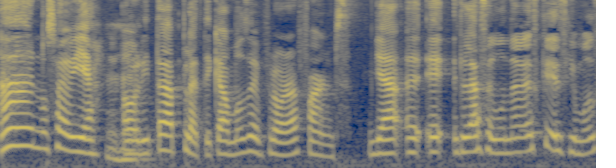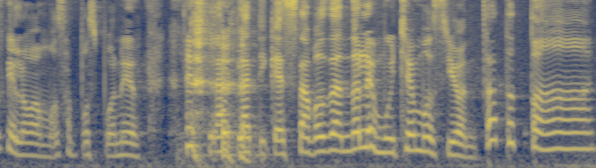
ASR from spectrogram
Ah, no sabía. Ahorita platicamos de Flora Farms. Ya eh, eh, es la segunda vez que decimos que lo vamos a posponer. la plática. Estamos dándole mucha emoción. Ta, ta.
